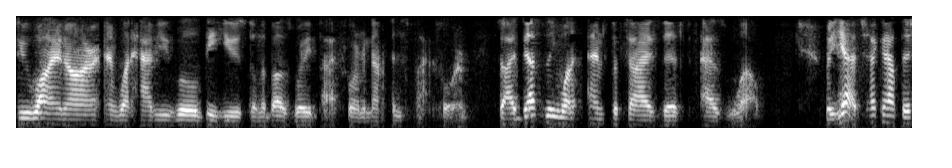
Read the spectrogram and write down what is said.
to Y&R and what have you will be used on the Buzzworthy platform and not this platform. So I definitely want to emphasize this as well. But yeah, check out this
